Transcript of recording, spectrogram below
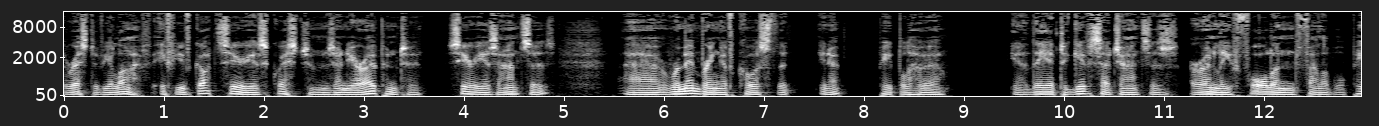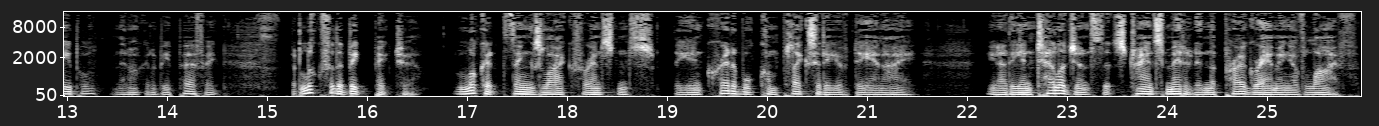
the rest of your life. If you've got serious questions and you're open to serious answers, uh, remembering, of course, that, you know, people who are you know, there to give such answers are only fallen, fallible people. They're not going to be perfect. But look for the big picture. Look at things like, for instance, the incredible complexity of DNA, you know, the intelligence that's transmitted in the programming of life,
